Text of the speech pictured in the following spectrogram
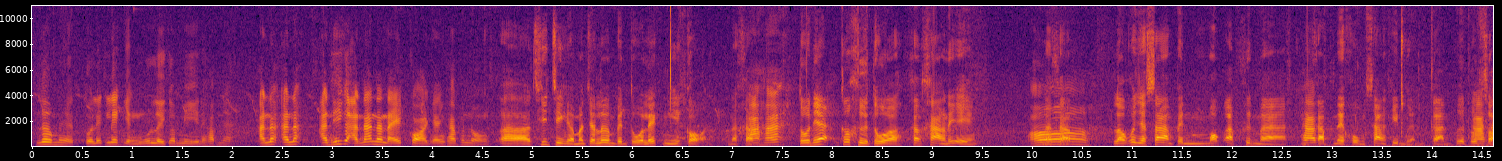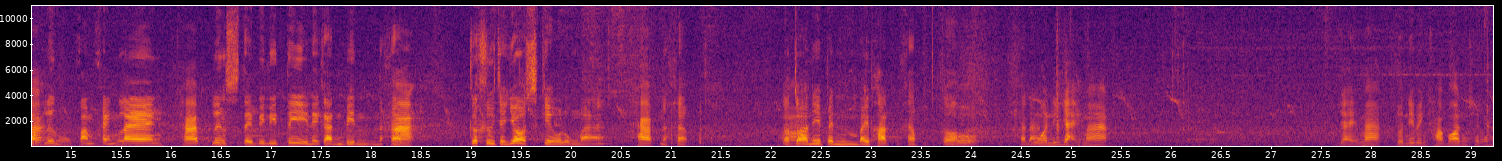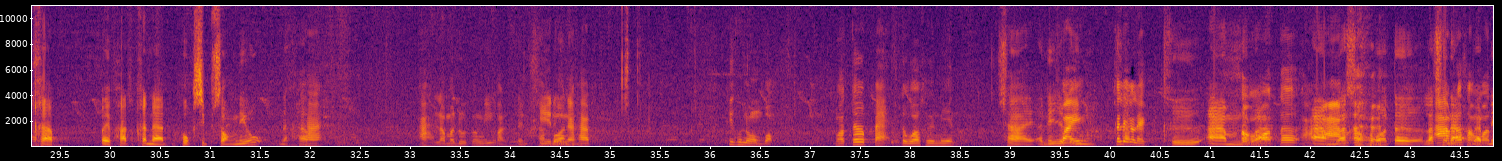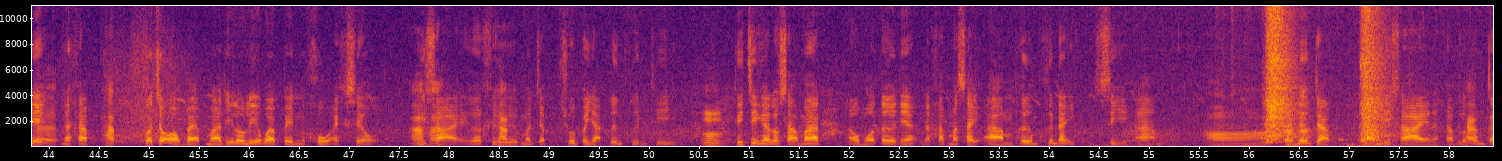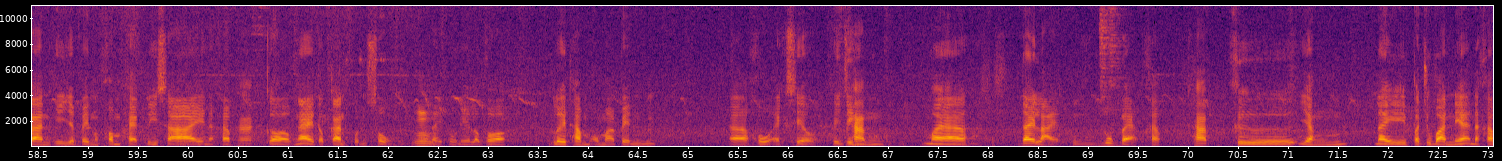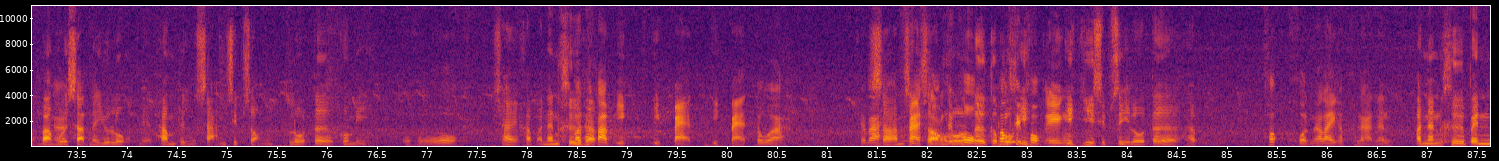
เริ่มตั้งแต่ตัวเล็กๆ อย่างนู้นเลยก็มีนะครับเนี่ยอันนั้นอันนั้นอันนี้กับอันนั้นอันไหนก่อนกันครับคุณโหนง เอ่อที่จริงอะมันจะเริ่มเป็นตัวเล็กนี้ก่อนนะครับ อ่าฮะ ตัวเนี้ยก็คือตัวข้างๆนี่เองอ๋อ นะครับ เราก็จะสร้างเป็นม็อกอัพขึ้นมาครับนะครับในโครงสร้างที่เหมือนกันเพื่อทดสอบอ่าฮะ เรื่องของความแข็งแรง ครับเรื่อง stability ในการบินนะครับ ฮะก็คือจะย่อสเกลลงมาครับ นะครับ แล้วก็อันนี่เป็นใบพัดครับก็โอ้ ขนาดโหอันนี้ใหญ่มาก ใหญ่มาก ตัวนี้เป็นคาร์บอนใช่ไหมครัครับ ใบพัดขนาด 62 นิ้วนะครับ ฮะอะเรามาดูตรงนี้ก่อนเป็นทีคาร์นึบอนงนะครับ ที่คุณโหนงบอกมอเตอร์ 8 ตัวคือนี่ใช่ อันนี้จะเป็นไฟเขาเรียกอะไรคืออาร์มสองมอเตอร์อะอาร์มและอาร์มสองมอเตอร์ ลักษณะอาร์มและสองแบบนี้มอเตอร์ นะครับ ครับ ก็จะออกแบบมาที่เราเรียกว่าเป็น coaxial อ่าฮะดีไซน์ก็คือครับ มันจะช่วยประหยัดเรื่องพื้นที่ อืมที่จริงอะเราสามารถเอามอเตอร์เนี้ยนะครับมาใส่อาร์มเพิ่มขึ้นได้อีก 4 อาร์ม อ๋อ แต่เนื่องจากตามดีไซน์นะครับ เราครับต้องการที่จะเป็น compact ดีไซน์นะครับ ฮะก็ง่ายต่อการขนส่งอืมอะไรพวกนี้เราก็เลยทำออกมาเป็นเอ่อ coaxial ที่จริงครับ มาได้หลายรูปแบบครับ ครับ คืออย่างในปัจจุบันเนี้ยนะครับ บางครับ บริษัทในยุโรปเนี่ยทำถึง 32 โรเตอร์ก็มีโอ้โหใช่ครับ อันนั้นคือก็แบเท่าบ กับอีกอีกแปดอีกแปดตัว ใช่ป่ะแปด32 โรเตอร์ก็ต้บองวกสิอีบกหกเอง อีก 24 โรเตอร์ครับ เขาขนอะไรครับขนาดนั้น อันนั้นคือเป็น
